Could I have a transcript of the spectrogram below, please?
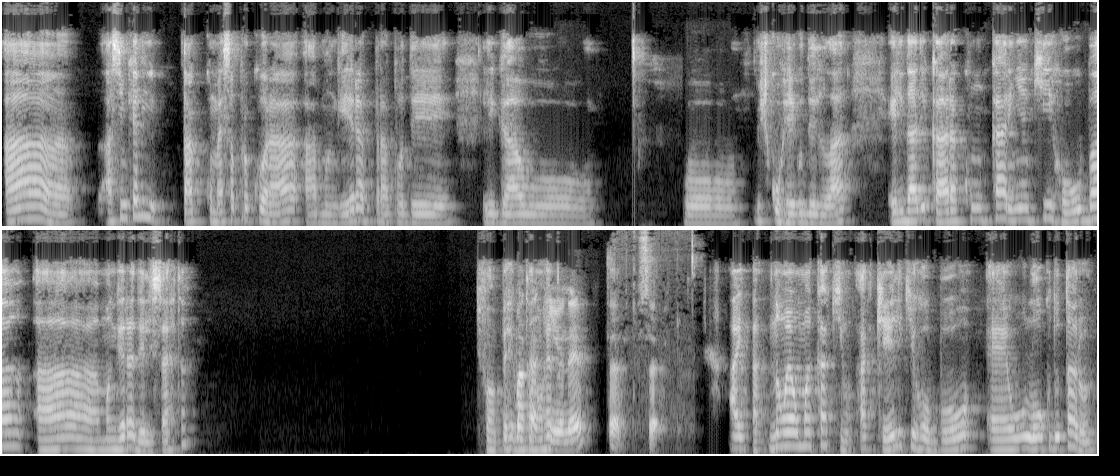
a, assim que ele tá, começa a procurar a mangueira para poder ligar o, o, o escorrego dele lá, ele dá de cara com um carinha que rouba a mangueira dele, certo? Foi uma pergunta não Macaquinho, né? Certo, certo. Aí tá, não é o macaquinho. Aquele que roubou é o louco do tarô.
